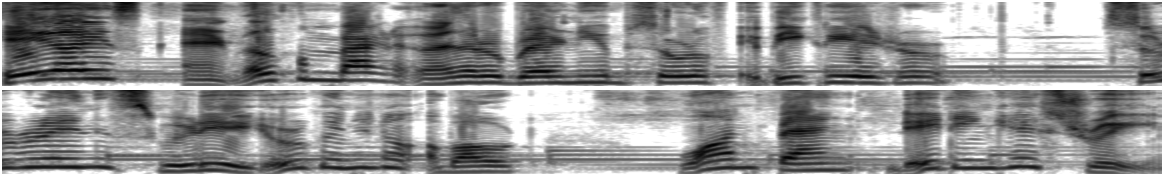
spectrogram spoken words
Hey guys and welcome back to another brand new episode of Epic Creator. So today in this video you're going to know about Wan Peng dating history.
